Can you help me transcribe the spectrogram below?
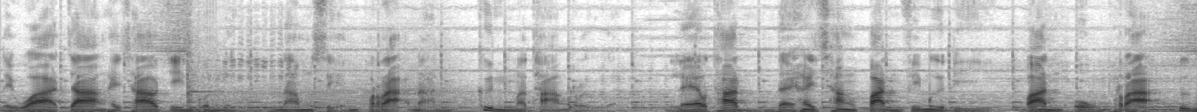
ได้ว่าจ้างให้ชาวจีนคนหนึ่งนำเสียนพระนั้นขึ้นมาทางเรือ แล้วท่านได้ให้ช่างปั้นฝีมือดี ปั้นองค์พระขึ้น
